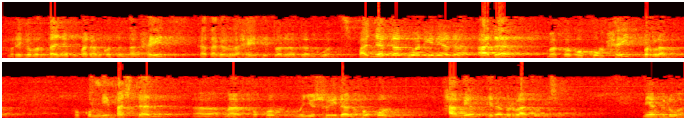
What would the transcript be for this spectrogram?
Mereka bertanya kepada engkau tentang haid, katakanlah haid itu adalah gangguan. Sepanjang gangguan ini ada, ada maka hukum haid berlaku. Hukum nifas dan uh, maaf, hukum menyusui dan hukum hamil tidak berlaku di situ. Ini yang kedua.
